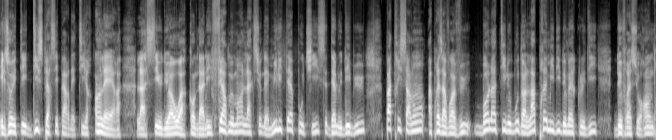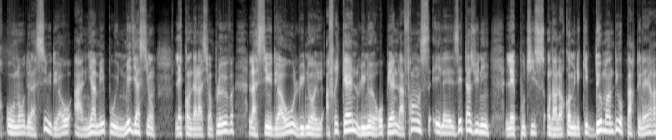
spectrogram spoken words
Ils ont été dispersés par des tirs en l'air. La CEDAO a condamné fermement l'action des militaires putschistes dès le début. Patrice Salon, après avoir vu Bola Tinubu dans l'après-midi de mercredi, devrait se rendre au nom de la CEDEAO à Niamey pour une médiation. Les condamnations pleuvent. La CEDEAO, l'Union africaine, l'Union européenne, la France et les États-Unis. Les putschistes ont dans leur communiqué demandé aux partenaires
